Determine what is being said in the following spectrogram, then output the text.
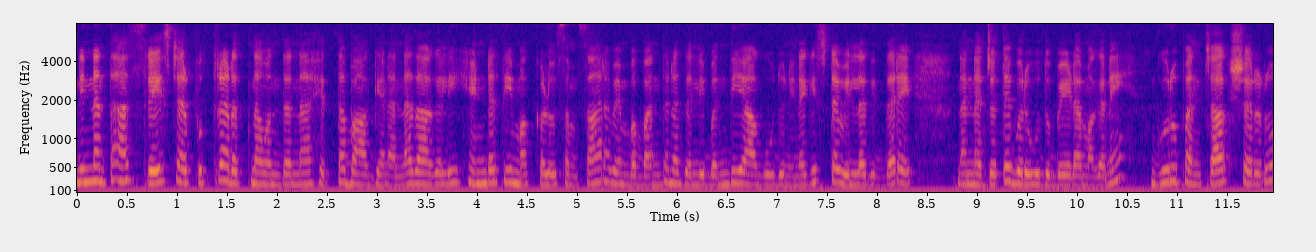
ನಿನ್ನಂತಹ ಶ್ರೇಷ್ಠ ಪುತ್ರ ರತ್ನವೊಂದನ್ನ ಹೆತ್ತ ಭಾಗ್ಯ ನನ್ನದಾಗಲಿ, ಹೆಂಡತಿ ಮಕ್ಕಳು ಸಂಸಾರವೆಂಬ ಬಂಧನದಲ್ಲಿ ಬಂದಿಯಾಗುವುದು ನಿನಗಿಷ್ಟವಿಲ್ಲದಿದ್ದರೆ ನನ್ನ ಜೊತೆ ಬರುವುದು ಬೇಡ ಮಗನೇ. ಗುರು ಪಂಚಾಕ್ಷರರು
